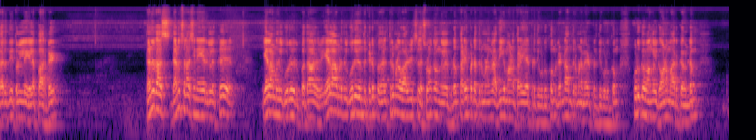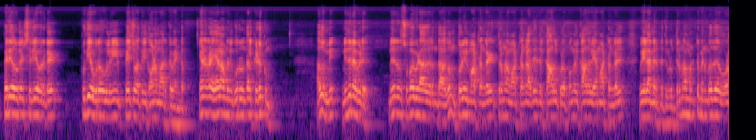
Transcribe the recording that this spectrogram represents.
கருதி தொழிலை இழப்பார்கள். தனுராசி தனுசு ராசி நேயர்களுக்கு ஏழாம் இடத்தில் குரு இருப்பதால் ஏழாம் இடத்தில் குரு இருந்து கெடுப்பதால் திருமண வாழ்வில் சில சுணக்கங்கள் ஏற்படும். தடைப்பட்ட திருமணங்கள் அதிகமான தடை ஏற்படுத்தி கொடுக்கும். இரண்டாம் திருமணம் ஏற்படுத்தி கொடுக்கும். கொடுக்கல் வாங்கல் கவனமாக இருக்க வேண்டும். பெரியவர்கள் சிறியவர்கள் புதிய உறவுகளில் பேச்சுவார்த்தையில் கவனமாக இருக்க வேண்டும். ஏனென்றால் ஏழாம் இடத்தில் குரு இருந்தால் கெடுக்கும். அதுவும் மி மிதுன வீடு. மிதுன சுப வீடாக இருந்தாலும் தொழில் மாற்றங்கள் திருமண மாற்றங்கள் அதே இதில் காதல் குழப்பங்கள் காதல் ஏமாற்றங்கள் இவையெல்லாம் ஏற்படுத்தி கொடுக்கும். திருமணம் மட்டும் என்பது ஒரு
